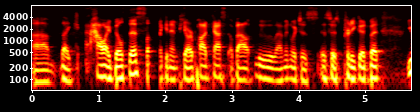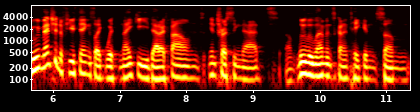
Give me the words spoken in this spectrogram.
um, like how I built this, like an NPR podcast about Lululemon, which is is, is pretty good. But you mentioned a few things like with Nike that I found interesting that um, Lululemon's kind of taken some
